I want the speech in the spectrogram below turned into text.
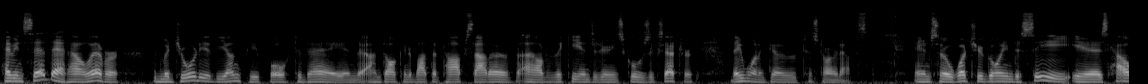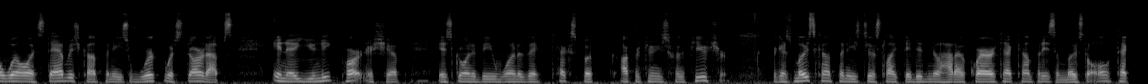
Having said that, however, the majority of the young people today, and I'm talking about the tops out of out of the key engineering schools, et cetera, they want to go to startups. And so what you're going to see is how well established companies work with startups in a unique partnership is going to be one of the textbook opportunities for the future. Because most companies, just like they didn't know how to acquire tech companies, and most all tech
